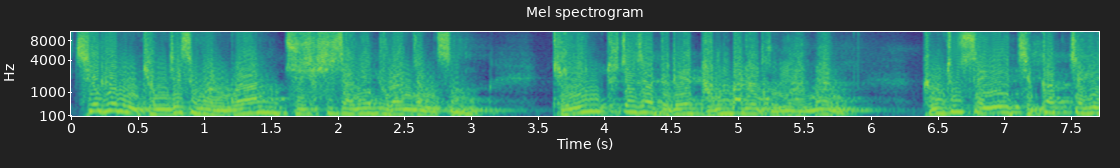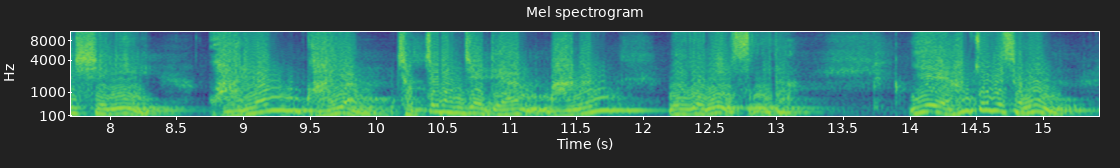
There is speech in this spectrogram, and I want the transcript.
최근 경제 상황과 주식시장의 불안정성, 개인 투자자들의 반발을 고려하면 금투세의 즉각적인 시행이 과연 과연 적절한지에 대한 많은 의견이 있습니다. 이에 한쪽에서는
